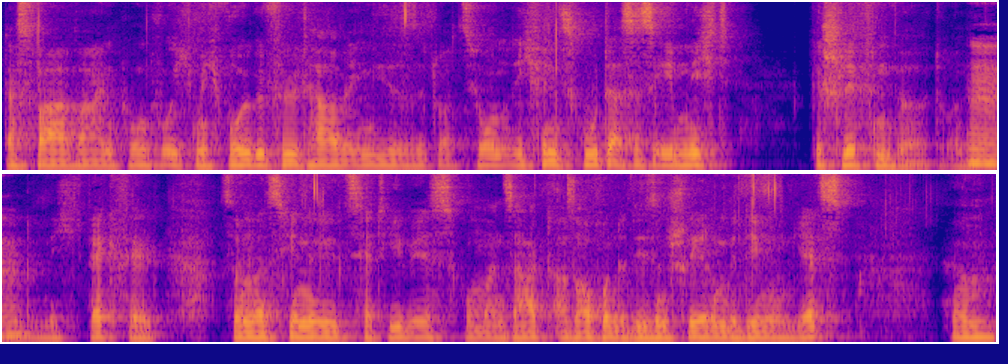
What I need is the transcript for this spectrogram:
Das war, war ein Punkt, wo ich mich wohlgefühlt habe in dieser Situation. Und ich finde es gut, dass es eben nicht geschliffen wird und, mhm. und, nicht wegfällt, sondern dass hier eine Initiative ist, wo man sagt, also auch unter diesen schweren Bedingungen jetzt, ähm,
